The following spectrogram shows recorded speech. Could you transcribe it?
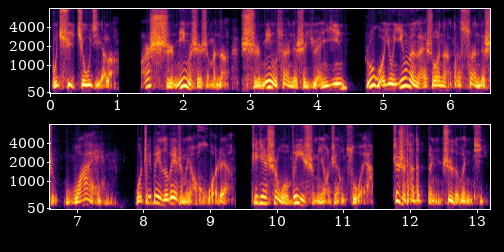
不去纠结了。而使命是什么呢？使命算的是原因。如果用英文来说呢，它算的是 why。我这辈子为什么要活着呀？这件事我为什么要这样做呀？这是它的本质的问题。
